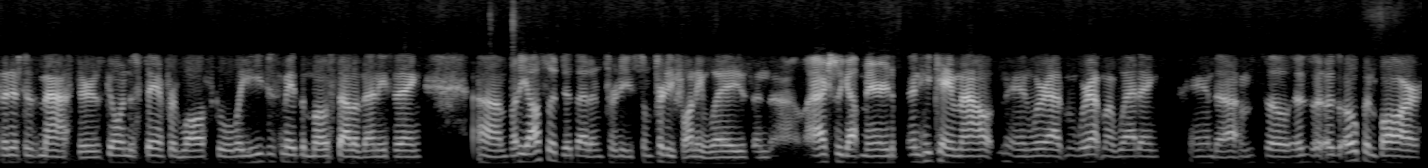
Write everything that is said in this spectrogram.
finished his master's, going to Stanford Law School. Like he just made the most out of anything. Um, but he also did that in pretty some pretty funny ways. And uh, I actually got married, and he came out, and we're at we're at my wedding, and um, so it was, it was open bar.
